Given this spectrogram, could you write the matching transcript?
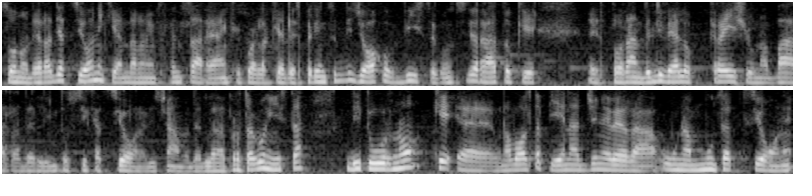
sono le radiazioni che andranno a influenzare anche quella che è l'esperienza di gioco, visto e considerato che esplorando il livello cresce una barra dell'intossicazione diciamo, del protagonista di turno che eh, una volta piena genererà una mutazione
